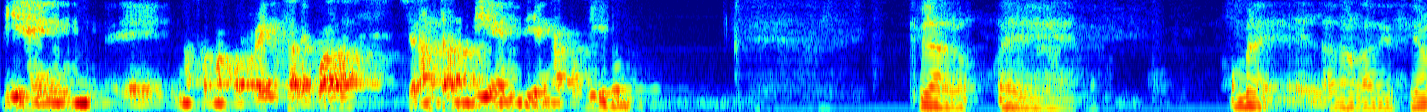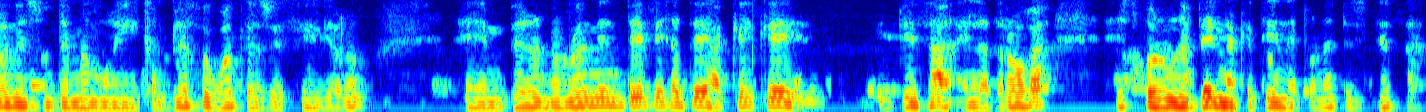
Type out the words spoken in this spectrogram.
bien, eh, una forma correcta, adecuada, serán también bien acogidos. Claro, eh, hombre, la drogadicción es un tema muy complejo, igual que el suicidio, ¿no? Eh, pero normalmente, fíjate, aquel que empieza en la droga es por una pena que tiene, por una tristeza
